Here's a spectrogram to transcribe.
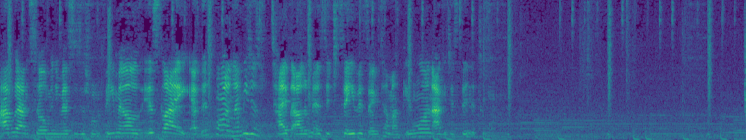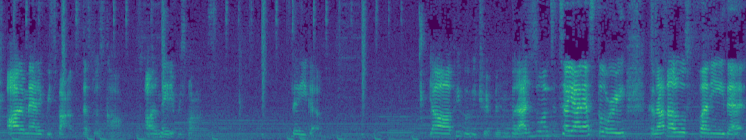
I've gotten so many messages from females. It's like, at this point, let me just type out a message, save it, so every time I get one, I can just send it to them. Automatic response. That's what it's called. Automated response. There you go y'all people be tripping but i just wanted to tell y'all that story because i thought it was funny that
